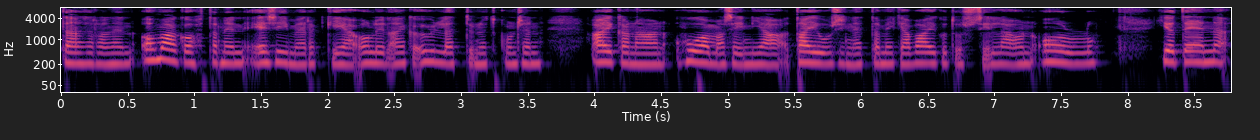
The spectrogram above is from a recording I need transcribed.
Tämä on sellainen omakohtainen esimerkki ja olin aika yllättynyt, kun sen aikanaan huomasin ja tajusin, että mikä vaikutus sillä on ollut. Joten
